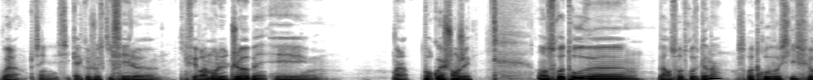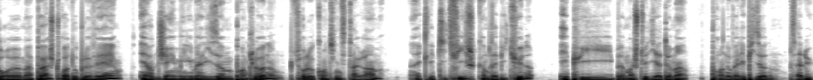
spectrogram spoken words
voilà, c'est quelque chose qui fait, le, qui fait vraiment le job. Et voilà, pourquoi changer? On se retrouve, euh, bah, on se retrouve demain. On se retrouve aussi sur euh, ma page www.rjminimalism.cloud sur le compte Instagram avec les petites fiches comme d'habitude. Et puis, bah, moi, je te dis à demain pour un nouvel épisode. Salut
